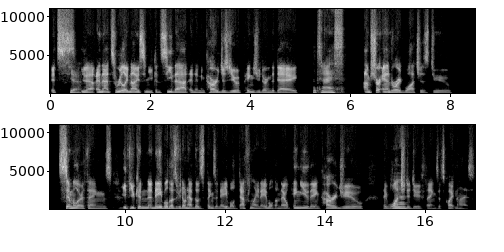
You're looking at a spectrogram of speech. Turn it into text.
It's Yeah. you know, and that's really nice, and you can see that, and it encourages you, it pings you during the day. That's nice. I'm sure Android watches do similar things. If you can enable those, if you don't have those things enabled, definitely enable them. They'll ping you, they encourage you, they want Yeah. you to do things. It's quite nice.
